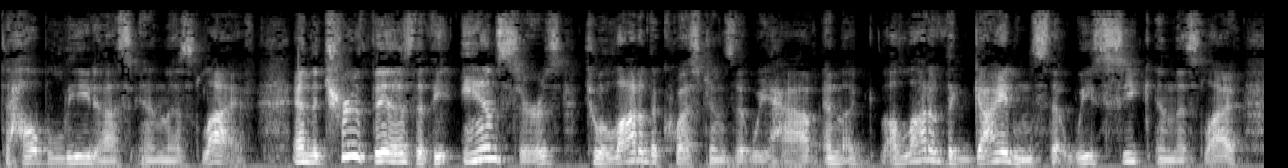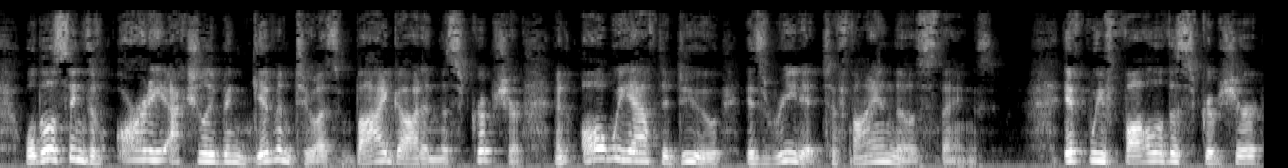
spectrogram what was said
to help lead us in this life. And the truth is that the answers to a lot of the questions that we have and a lot of the guidance that we seek in this life, well, those things have already actually been given to us by God in the Scripture. And all we have to do is read it to find those things. If we follow the scripture,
